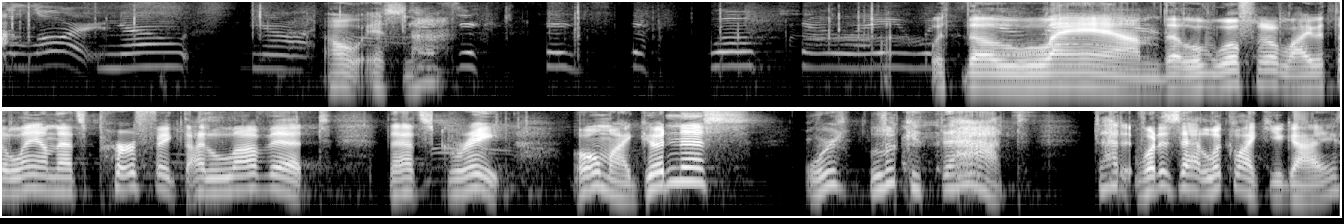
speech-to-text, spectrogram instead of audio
of the Lord. No, it's not. Oh, it's not. It's the, it's the wolf shall lay uh, With the lamb. The wolf will lie with the lamb. That's perfect. I love it. That's great. Oh my goodness. We're look at that. That what does that look like, you guys?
